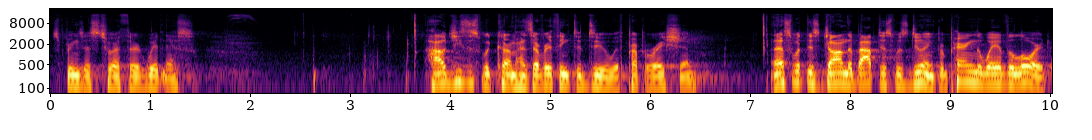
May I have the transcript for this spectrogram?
This brings us to our third witness. How Jesus would come has everything to do with preparation. that's what this John the Baptist was doing, preparing the way of the Lord.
